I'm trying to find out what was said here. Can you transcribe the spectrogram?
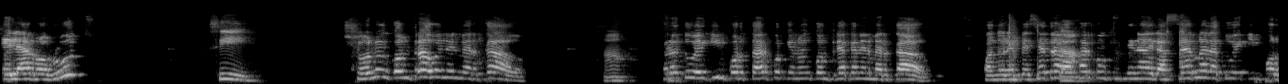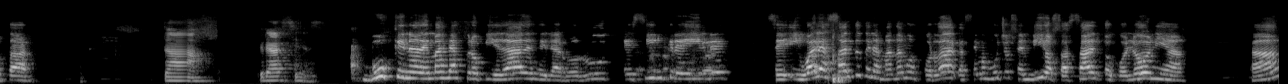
El arroz root, Sí. yo no he encontrado en el mercado. Ah, Yo la tuve que importar porque no encontré acá en el mercado. Cuando la empecé a trabajar con Jimena de la Serna, la tuve que importar. Está. Gracias. Busquen además las propiedades del arroz root, es increíble. Se- igual a Salto te las mandamos por DAC, hacemos muchos envíos a Salto, Colonia. ¿Ah?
